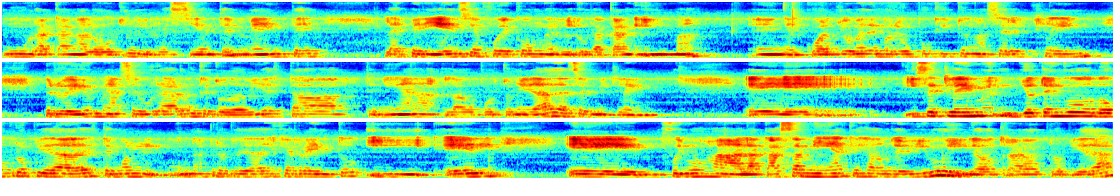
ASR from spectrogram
un huracán al otro y recientemente la experiencia fue con el huracán Irma, en el cual yo me demoré un poquito en hacer el claim, pero ellos me aseguraron que todavía estaba, tenía la oportunidad de hacer mi claim. Eh, hice claim, yo tengo dos propiedades, tengo unas propiedades que rento y él, eh, fuimos a la casa mía, que es a donde vivo, y la otra propiedad.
